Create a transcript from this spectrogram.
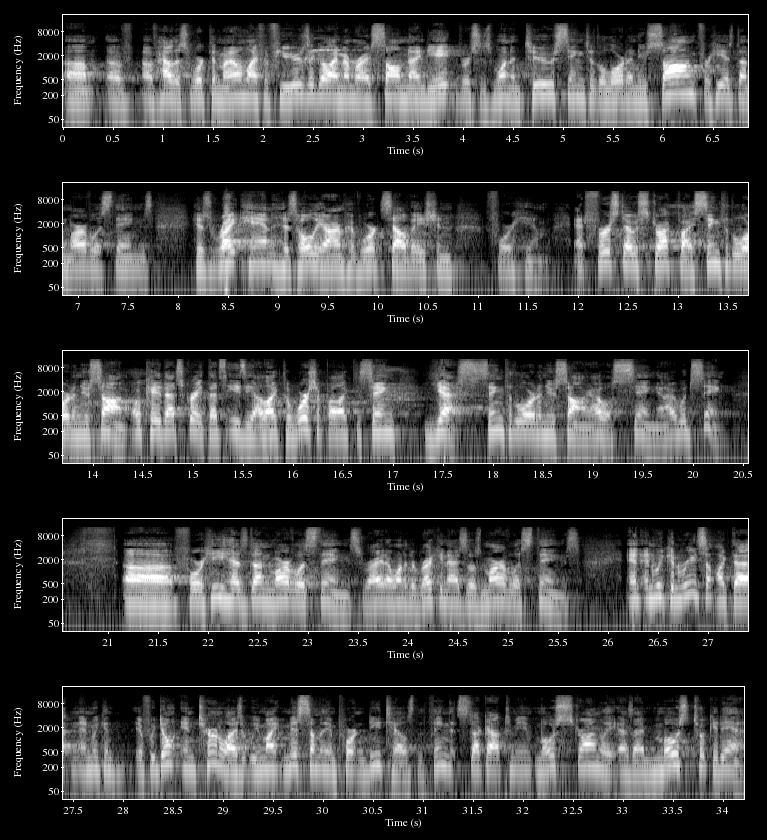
um, of, of how this worked in my own life a few years ago. I memorized Psalm 98, verses 1 and 2 Sing to the Lord a new song, for he has done marvelous things. His right hand and his holy arm have worked salvation for him. At first, I was struck by sing to the Lord a new song. Okay, that's great. That's easy. I like to worship. I like to sing. Yes, sing to the Lord a new song. I will sing, and I would sing. Uh, for he has done marvelous things, right? I wanted to recognize those marvelous things. And, and we can read something like that, and, and we can, if we don't internalize it, we might miss some of the important details. The thing that stuck out to me most strongly as I most took it in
